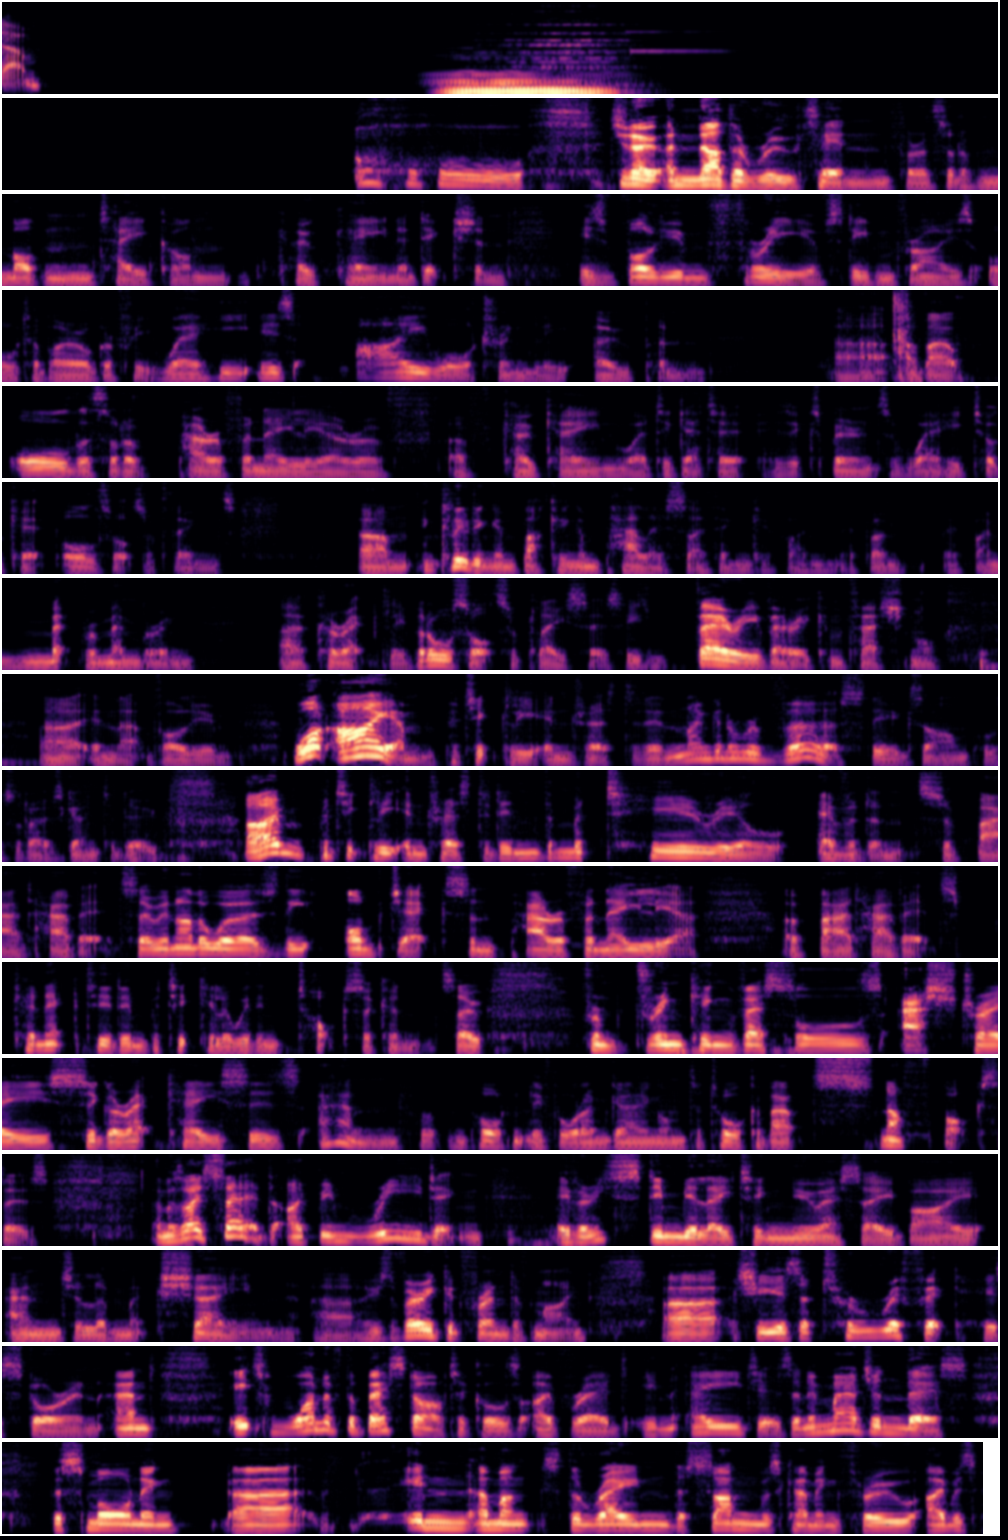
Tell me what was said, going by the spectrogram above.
Oh, do you know another route in for a sort of modern take on cocaine addiction is volume three of Stephen Fry's autobiography, where he is eye-wateringly open uh, about all the sort of paraphernalia of, of cocaine, where to get it, his experience of where he took it, all sorts of things, um, including in Buckingham Palace, I think, if I'm if I'm if I'm remembering uh, correctly, but all sorts of places. He's very, very confessional uh, in that volume. What I am particularly interested in, and I'm going to reverse the examples that I was going to do, I'm particularly interested in the material evidence of bad habits. So, in other words, the objects and paraphernalia of bad habits, connected in particular with intoxicants. So, from drinking vessels, ashtrays, cigarette cases, and importantly for what I'm going on to talk about, snuff boxes. And as I said, I've been reading a very stimulating new essay by Angela McShane, uh, who's a very good friend of mine. Uh, she is a terrific historian, and it's one of the best articles I've read in ages. And imagine this this morning, uh, in amongst the rain, the sun was coming through. I was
